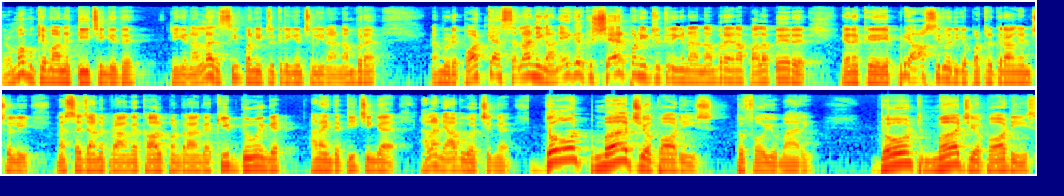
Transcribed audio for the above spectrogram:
ரொம்ப முக்கியமான டீச்சிங் இது. நீங்கள் நல்லா ரிசீவ் பண்ணிட்டுருக்கிறீங்கன்னு சொல்லி நான் நம்புகிறேன் நம்மளுடைய பாட்காஸ்ட் எல்லாம் நீங்கள் அநேகருக்கு ஷேர் பண்ணிகிட்ருக்கிறீங்க நான் நம்புகிறேன் ஏன்னா பல பேர் எனக்கு எப்படி ஆசீர்வதிக்கப்பட்டிருக்கிறாங்கன்னு சொல்லி மெசேஜ் அனுப்புகிறாங்க கால் பண்ணுறாங்க கீப் டூயிங் இட் ஆனால் இந்த டீச்சிங்கை நல்லா ஞாபகம் வச்சுங்க. Don't merge your bodies before you marry don't merge your bodies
